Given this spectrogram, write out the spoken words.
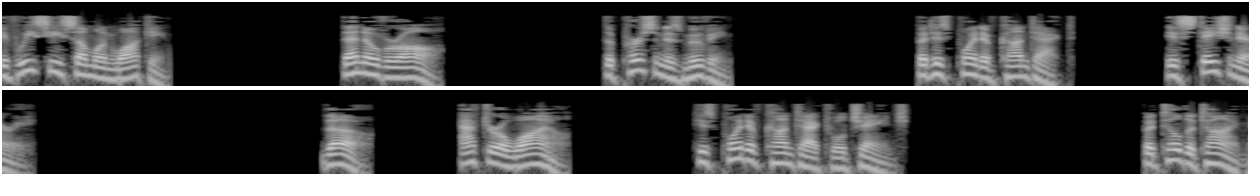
If we see someone walking, then overall, the person is moving, but his point of contact is stationary. Though, after a while, his point of contact will change. But till the time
